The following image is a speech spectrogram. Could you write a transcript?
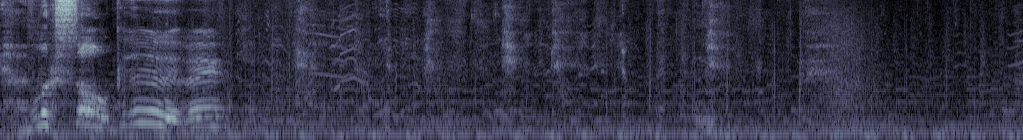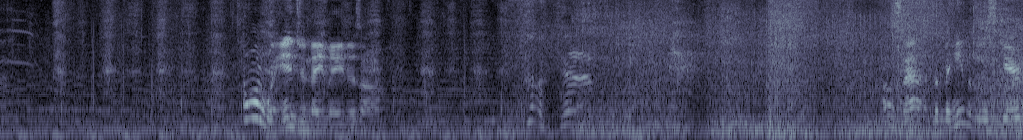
It looks so good, man. Engine they made this on. Oh snap, the behemoth was scared.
